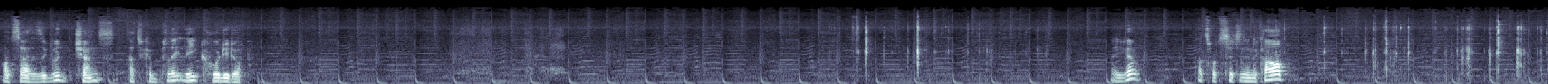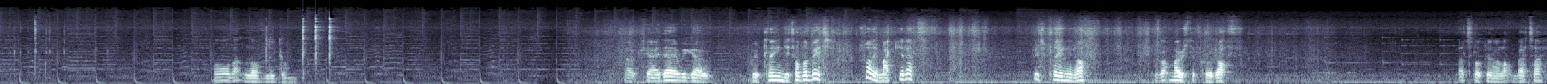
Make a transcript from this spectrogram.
I'd say there's a good chance that's completely crudded up. There you go. That's what's sitting in the carb. All that lovely gunk. Okay, there we go. We've cleaned it up a bit. It's not immaculate. It's cleaning off. We've got most of the crud off. That's looking a lot better.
